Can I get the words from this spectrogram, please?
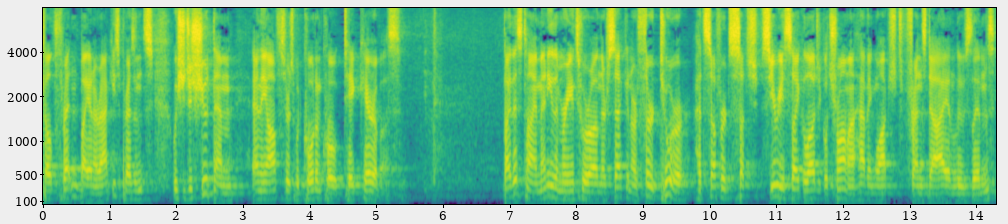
felt threatened by an Iraqi's presence, we should just shoot them and the officers would quote unquote take care of us. By this time, many of the Marines who were on their second or third tour had suffered such serious psychological trauma, having watched friends die and lose limbs,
